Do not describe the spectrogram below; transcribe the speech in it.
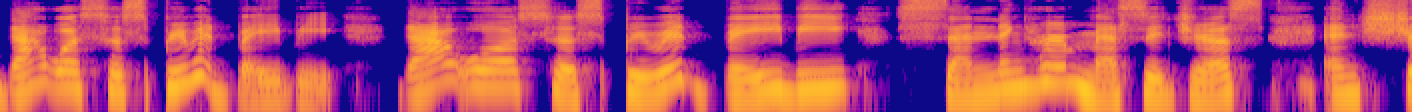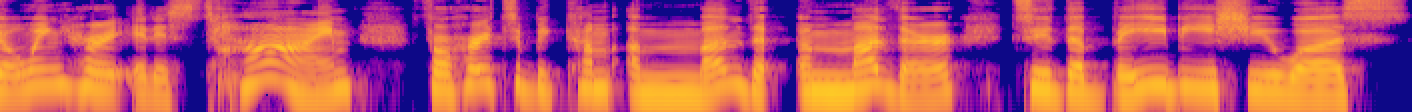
that was her spirit baby. That was her spirit baby sending her messages and showing her it is time for her to become a mother, a mother to the baby she was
